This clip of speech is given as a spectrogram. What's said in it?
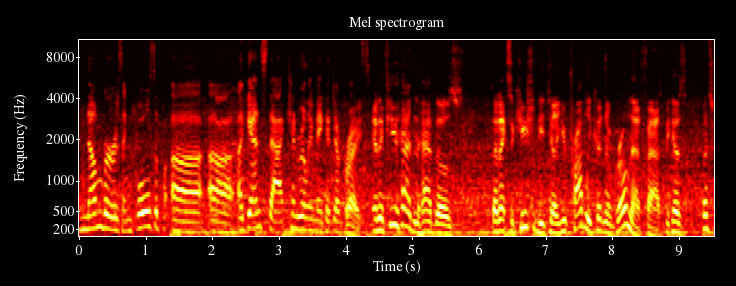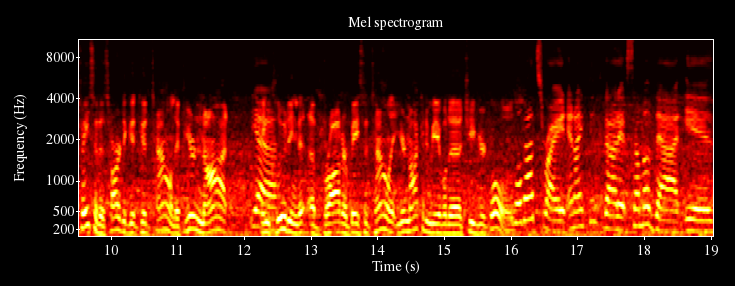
numbers and goals uh, uh, against that can really make a difference. Right, and if you hadn't had those, that execution detail, you probably couldn't have grown that fast because, let's face it, it's hard to get good talent. If you're not yeah. including a broader base of talent, you're not going to be able to achieve your goals. Well, that's right, and I think that it, some of that is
